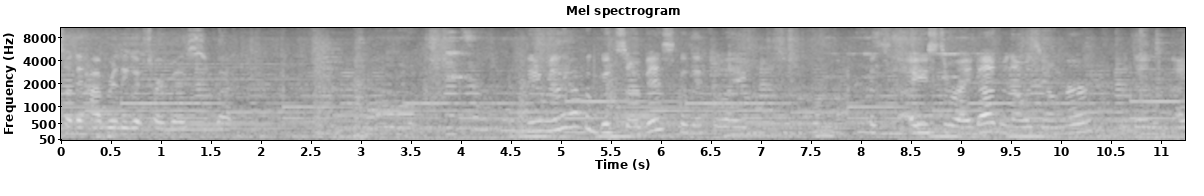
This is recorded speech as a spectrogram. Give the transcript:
So they have really good service, but They really have a good service because I feel like because I used to ride that when I was younger, but then I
